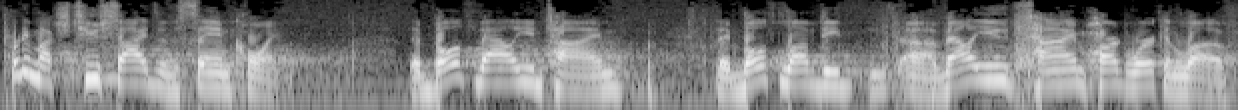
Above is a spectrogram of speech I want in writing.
pretty much two sides of the same coin. They both valued time. They both loved uh, valued time, hard work, and love.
